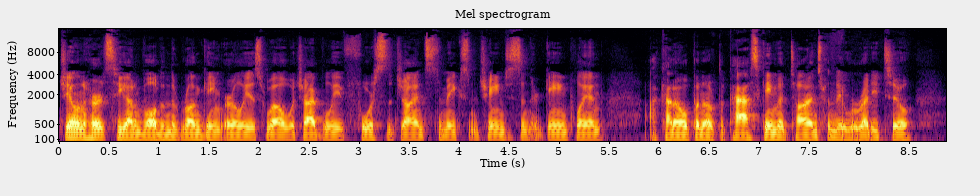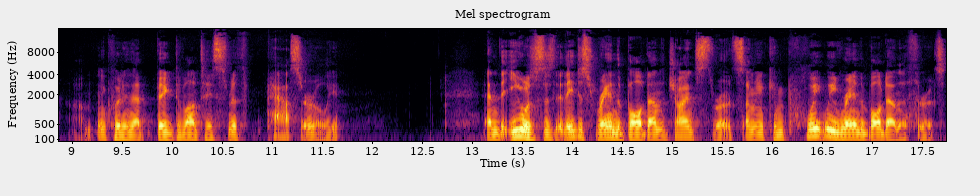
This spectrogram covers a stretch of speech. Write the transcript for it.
Jalen Hurts, he got involved in the run game early as well, which I believe forced the Giants to make some changes in their game plan. Uh, kind of open up the pass game at times when they were ready to, um, including that big DeVonta Smith pass early. And the Eagles, they just ran the ball down the Giants' throats. I mean, completely ran the ball down their throats.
